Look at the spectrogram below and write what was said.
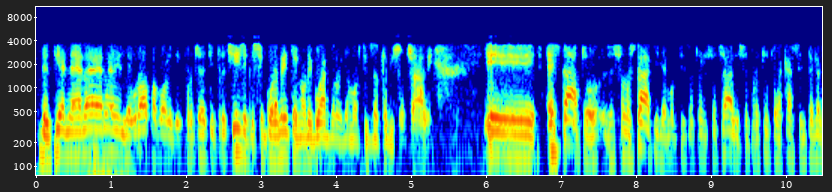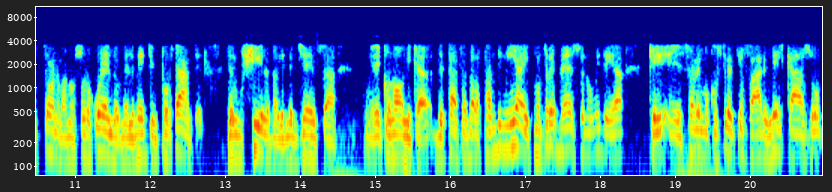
del PNRR l'Europa vuole dei progetti precisi che sicuramente non riguardano gli ammortizzatori sociali. Stato, sono stati gli ammortizzatori sociali, soprattutto la cassa integrazione, ma non solo quello, un elemento importante per uscire dall'emergenza economica dettata dalla pandemia e potrebbe essere un'idea che eh, saremmo costretti a fare nel caso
